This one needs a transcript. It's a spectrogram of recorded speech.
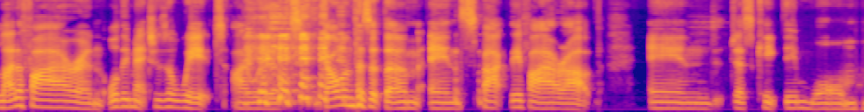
light a fire and all their matches are wet. I would go and visit them and spark their fire up and just keep them warm.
